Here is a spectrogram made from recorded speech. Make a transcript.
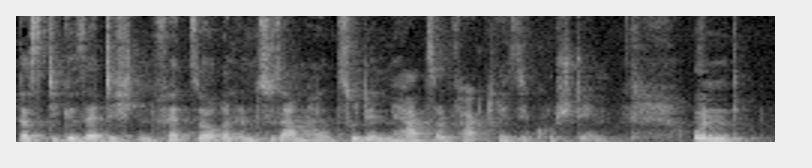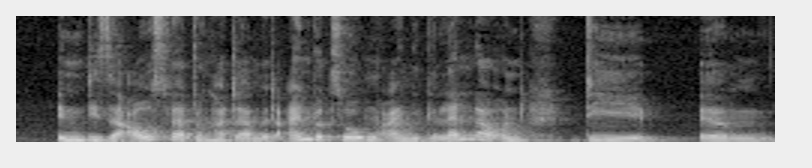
dass die gesättigten Fettsäuren im Zusammenhang zu dem Herzinfarktrisiko stehen. Und in diese Auswertung hat er mit einbezogen einige Länder und die ähm,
